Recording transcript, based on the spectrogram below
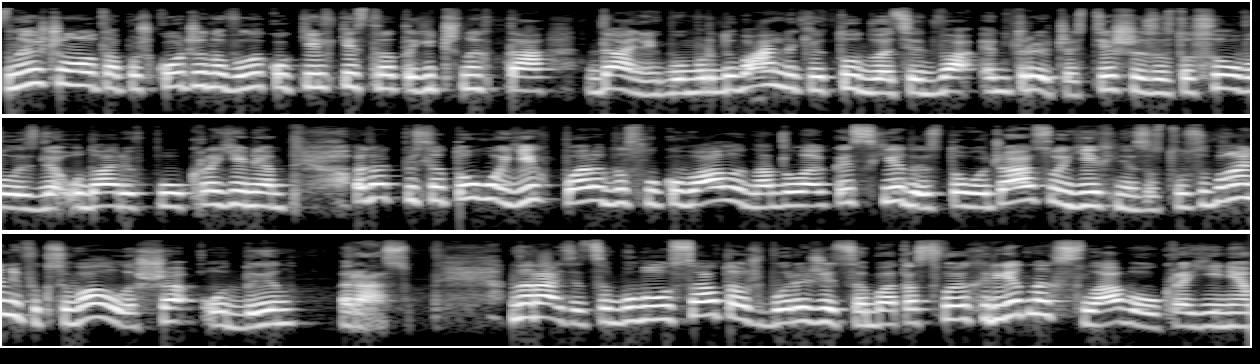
знищено та пошкоджено велику кількість стратегічних та дальніх бомбардувальників. Ту 22 М3 частіше застосовувались для ударів по Україні. Однак після того їх передислокували на далекий схід. І з того часу їхнє застосування фіксували лише один раз. Наразі це було усе. Тож бережіть себе та своїх рідних. Слава Україні!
